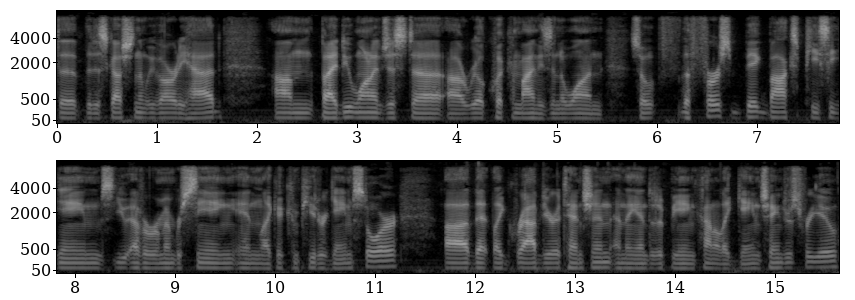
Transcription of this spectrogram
the, the discussion that we've already had. Um, but I do want to just uh, uh, real quick combine these into one. So the first big box PC games you ever remember seeing in like a computer game store uh, that like grabbed your attention and they ended up being kind of like game changers for you.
